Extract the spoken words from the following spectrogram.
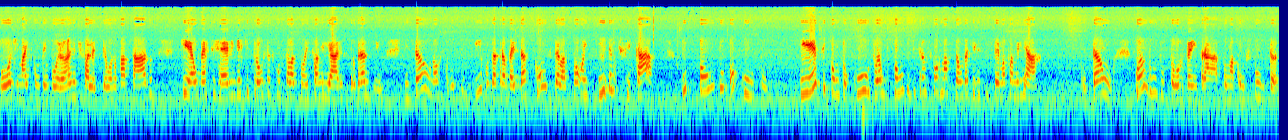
hoje mais contemporâneo, que faleceu ano passado, que é o Bert Hellinger, que trouxe as constelações familiares para o Brasil. Então, nós conseguimos, através das constelações, identificar o ponto oculto E esse ponto oculto é o ponto de transformação daquele sistema familiar. Então, quando um tutor vem para uma consulta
